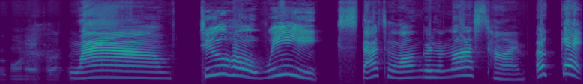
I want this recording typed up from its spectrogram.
We're going to enter our third. Wow. Two whole weeks. That's longer than last time. Okay.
